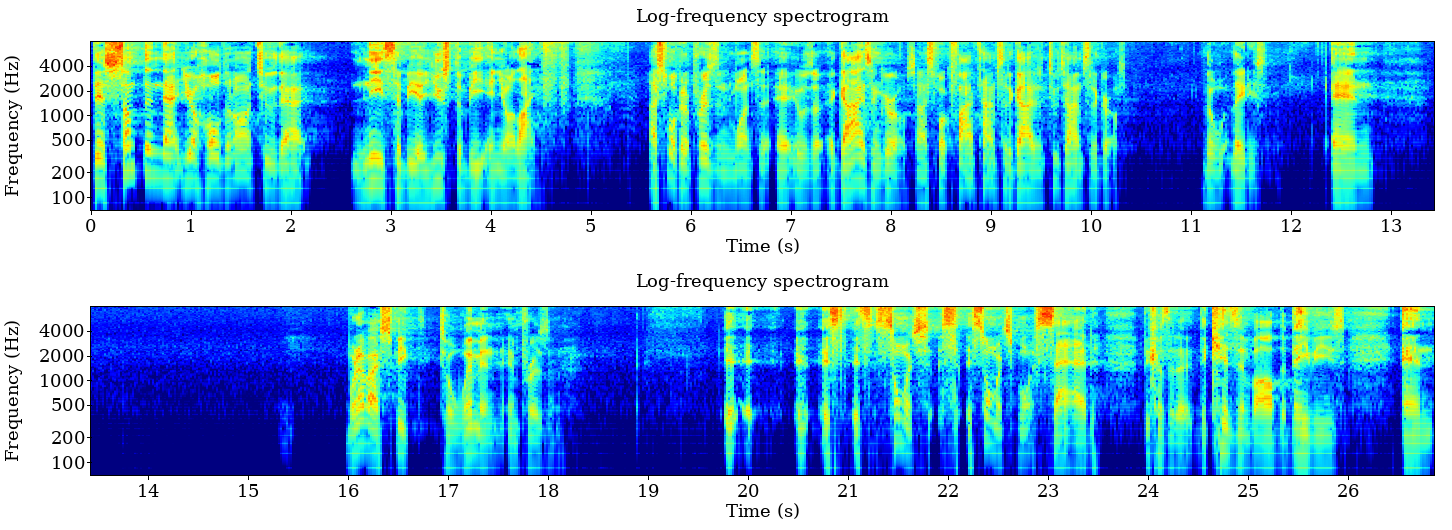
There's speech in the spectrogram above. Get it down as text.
There's something that you're holding on to that needs to be a used to be in your life. I spoke at a prison once. Uh, it was a, a guys and girls. And I spoke five times to the guys and two times to the girls, the ladies. And whenever I speak to women in prison, it, it, it's, it's, so much, it's so much more sad because of the, the kids involved, the babies, and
